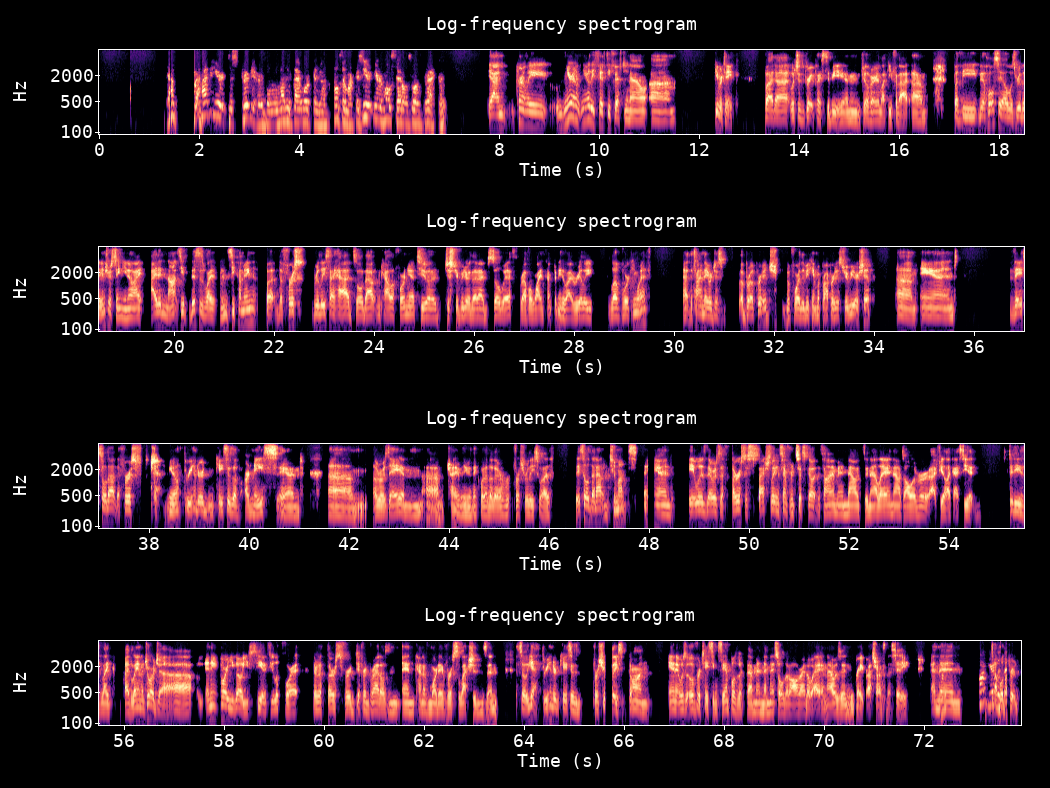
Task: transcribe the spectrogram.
Yeah. But how do your distributors, I how does that work in the wholesale market? Because you're, you're wholesale as well as direct, right? Yeah, I'm currently near, nearly 50 50 now, um, give or take but uh, which is a great place to be and feel very lucky for that. Um, but the the wholesale was really interesting. You know, I I did not see this is what I didn't see coming. But the first release I had sold out in California to a distributor that I'm still with, Revel Wine Company, who I really love working with. At the time, they were just a brokerage before they became a proper distributorship, um, and they sold out the first, you know, 300 cases of Arneis and um, a rosé, and um, trying to even think what other their first release was. They sold that out in two months, and it was there was a thirst, especially in San Francisco at the time, and now it's in LA, and now it's all over. I feel like I see it in cities like Atlanta, Georgia. Uh, anywhere you go, you see it if you look for it. There's a thirst for different varietals and, and kind of more diverse selections, and so yeah, 300 cases first release gone. And it was over tasting samples with them and then they sold it all right away and that was in great restaurants in the city. And then doubled for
